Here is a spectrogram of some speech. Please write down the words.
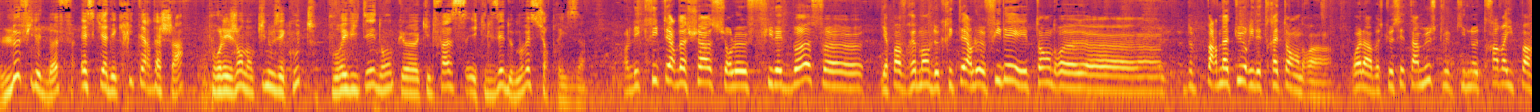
le filet de bœuf. Est-ce qu'il y a des critères d'achat pour les gens donc, qui nous écoutent pour éviter donc euh, qu'ils fassent et qu'ils aient de mauvaises surprises? Les critères d'achat sur le filet de bœuf, il n'y a pas vraiment de critères. Le filet est tendre, euh, par nature, il est très tendre. Voilà, parce que c'est un muscle qui ne travaille pas.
